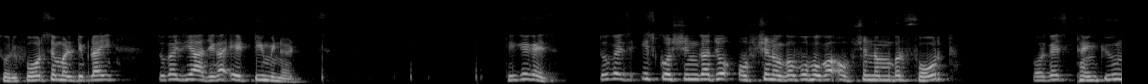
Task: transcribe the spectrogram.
सॉरी फोर से मल्टीप्लाई तो गैस ये आ जाएगा एट्टी मिनट्स ठीक है गैस तो गैस इस क्वेश्चन का जो ऑप्शन होगा, वो होगा ऑप्शन नंबर फोर्थ और गैस थैंक यू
